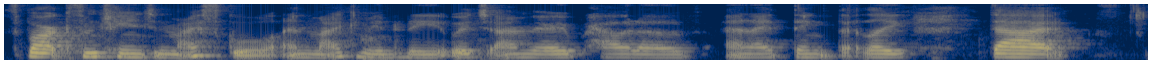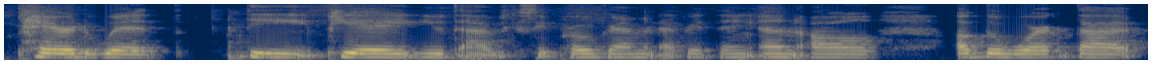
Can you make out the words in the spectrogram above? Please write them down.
sparked some change in my school and my community which i'm very proud of. And i think that like that paired with the pa youth advocacy program and everything and all of the work that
